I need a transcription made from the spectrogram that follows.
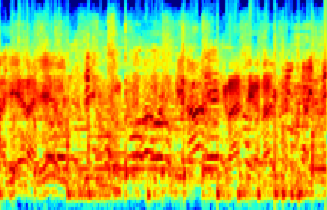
Ayer, ayer. Gracias, gracias.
